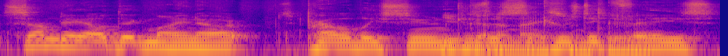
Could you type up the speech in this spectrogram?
someday I'll dig mine out probably soon because this nice acoustic phase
